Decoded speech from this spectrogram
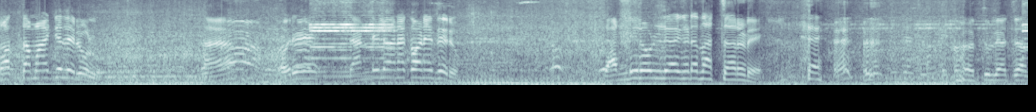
മൊത്തമായിട്ട് തരുള്ളൂ? ഒരു രണ്ട് കിലോനൊക്കെ വേണമെങ്കിൽ തരും. രണ്ട് കിലോ ഉള്ളി വാങ്ങിയിട്ട് അച്ചാറിടെ തുള്ളി അച്ചാർ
